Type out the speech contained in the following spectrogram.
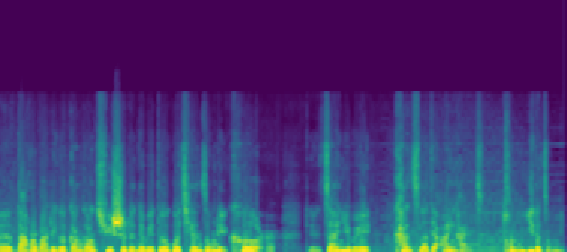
呃，大伙儿把这个刚刚去世的那位德国前总理科尔，这赞誉为 “Kanzler der Einheit”。统一的总理，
